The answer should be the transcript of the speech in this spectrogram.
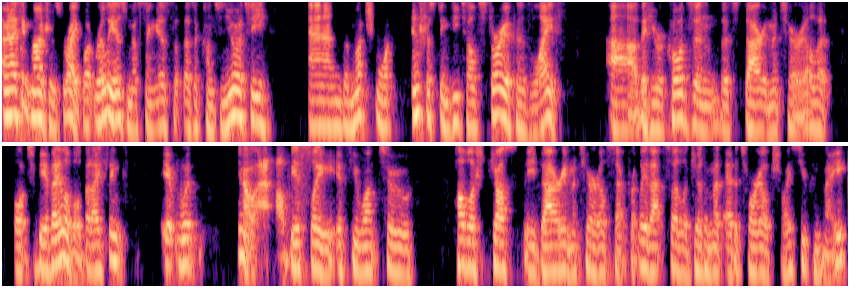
I mean, I think Marjorie's right. What really is missing is that there's a continuity and a much more interesting, detailed story of his life uh, that he records in this diary material that ought to be available. But I think it would, you know, obviously, if you want to publish just the diary material separately. That's a legitimate editorial choice you can make.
